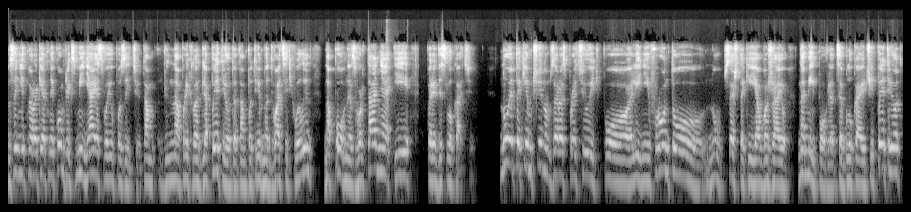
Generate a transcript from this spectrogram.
зенітно-ракетний комплекс міняє свою позицію. Там, наприклад, для Петріота там потрібно 20 хвилин на повне згортання і передислокацію. Ну і таким чином зараз працюють по лінії фронту. Ну, все ж таки, я вважаю, на мій погляд, це блукаючий Петріот,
